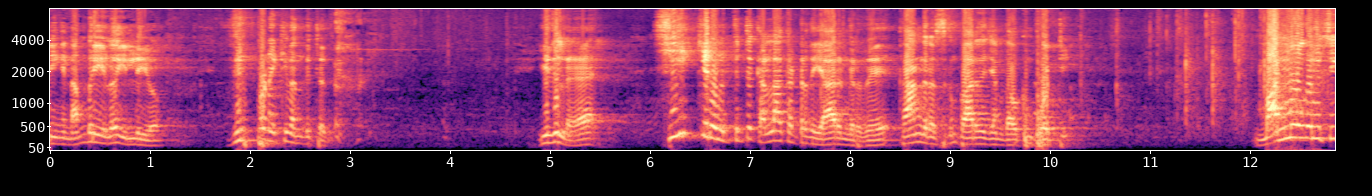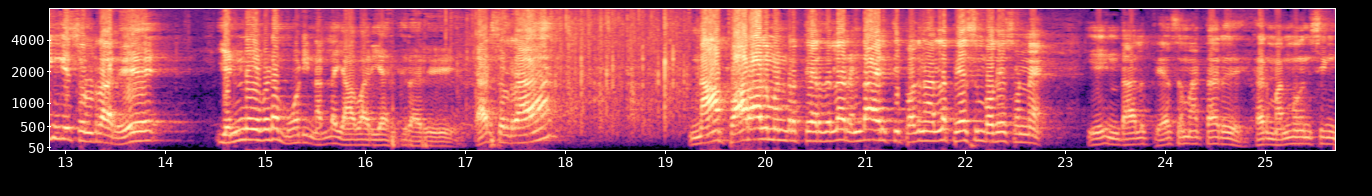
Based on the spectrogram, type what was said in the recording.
நீங்க நம்புறீங்களோ இல்லையோ விற்பனைக்கு வந்துட்டது. இதுல சீக்கிரம் வித்துட்டு கல்லா கட்டுறது யாருங்கிறது காங்கிரஸுக்கும் பாரதிய ஜனதாவுக்கும் போட்டி. மன்மோகன் சிங்கே சொல்றாரு என்னை விட மோடி நல்ல வியாபாரியா இருக்கிறாரு. யார் சொல்றா? நான் பாராளுமன்ற தேர்தலில் ரெண்டாயிரத்தி பதினாலுல பேசும்போதே சொன்னேன். ஏ இந்த ஆள் பேச மாட்டாரு. யார்? மன்மோகன் சிங்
